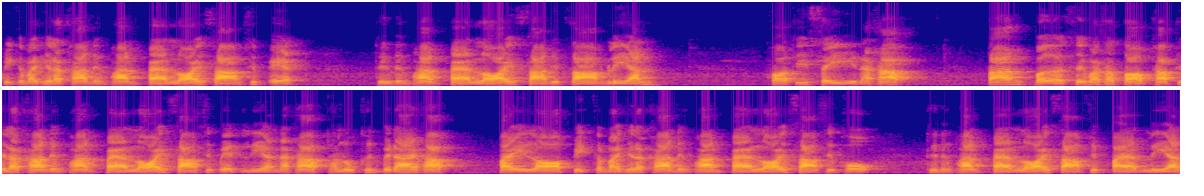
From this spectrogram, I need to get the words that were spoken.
ปิดกำไรที่ราคา 1,831 ถึง 1,833 เหรียญ ข้อทีสี่ 4 นะครับ ตั้งเปิดซื้อบายสต็อปครับที่ราคา 1,831 เหรียญนะครับทะลุขึ้นไปได้ครับ ไปรอปิดกำไรที่ราคา 1,836 ถึง 1,838 เหรียญ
